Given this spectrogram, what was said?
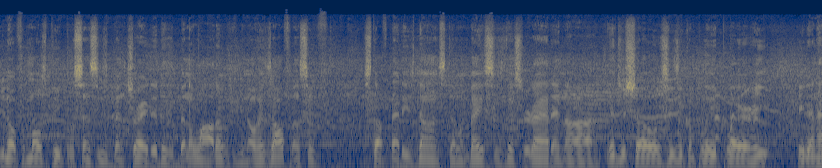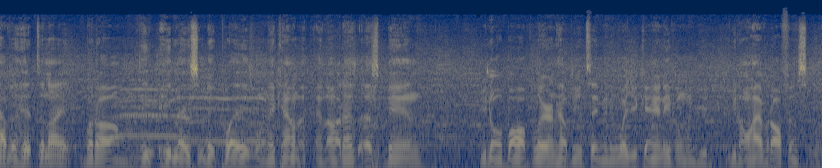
you know, for most people, since he's been traded, there's been a lot of, you know, his offensive stuff that he's done, stealing bases, this or that, and uh, it just shows he's a complete player. He he didn't have a hit tonight, but um, he, he made some big plays when they counted, and uh, that's, that's been you know, a ball player and helping your team any way you can, even when you, you don't have it offensively.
